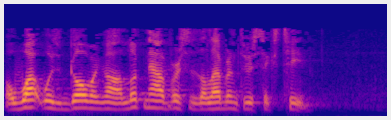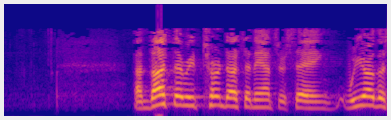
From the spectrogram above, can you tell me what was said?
of what was going on. Look now verses 11 through 16. And thus they returned us an answer saying, We are the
